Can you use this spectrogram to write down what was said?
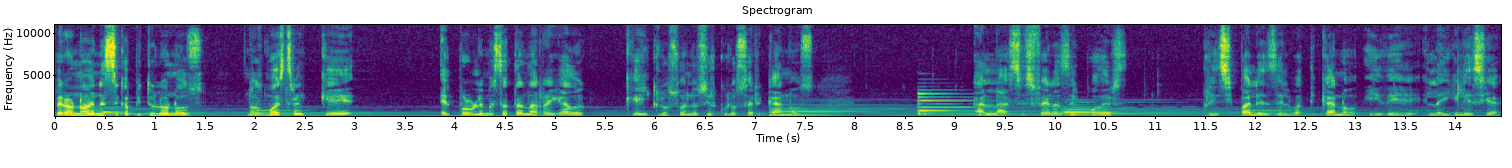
Pero no, en este capítulo nos, nos muestran que el problema está tan arraigado que incluso en los círculos cercanos a las esferas del poder principales del Vaticano y de la Iglesia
